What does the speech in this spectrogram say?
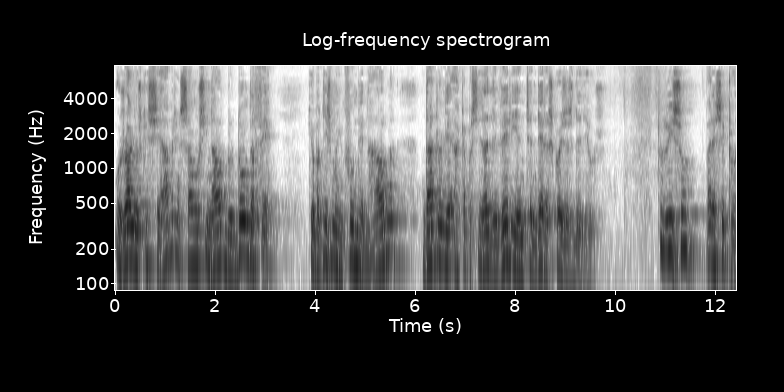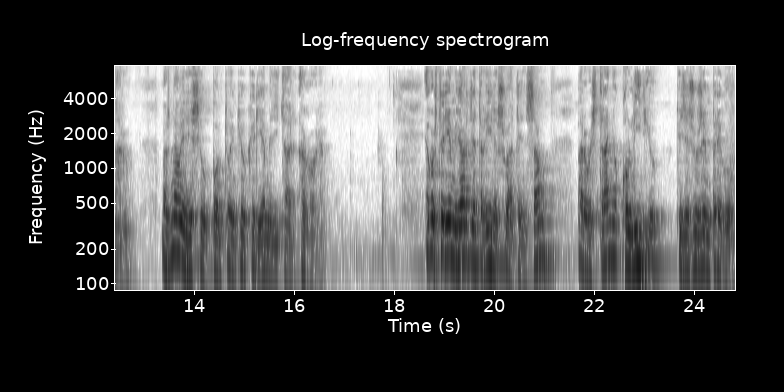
Os olhos que se abrem são o sinal do dom da fé, que o batismo infunde na alma dando-lhe a capacidade de ver e entender as coisas de Deus. Tudo isso parece claro, mas não é esse o ponto em que eu queria meditar agora. Eu gostaria melhor de atrair a sua atenção para o estranho colírio que Jesus empregou.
